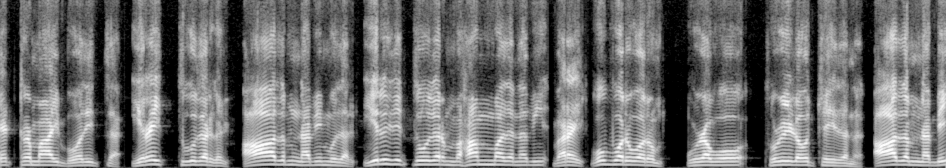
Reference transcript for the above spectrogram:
ஏற்றமாய் போதித்த இறை தூதர்கள் ஆதம் நபி முதல் இறுதி தூதர் முகம்மது நபி வரை ஒவ்வொருவரும் உழவோ தொழிலோ செய்தனர். ஆதம் நபி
